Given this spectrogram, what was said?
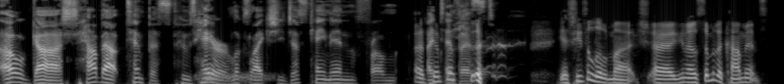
oh gosh, how about Tempest, whose hair looks like she just came in from A a tempest. tempest? yeah, she's a little much. Uh, you know, some of the comments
